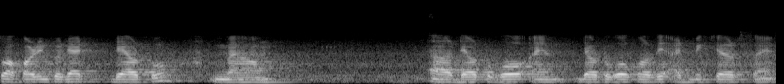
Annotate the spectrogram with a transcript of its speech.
So according to that they have to um, uh, they have to go and they have to go for the admixtures and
